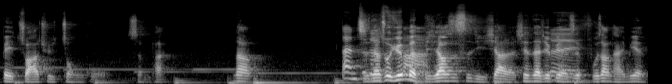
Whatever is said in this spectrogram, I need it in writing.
被抓去中国审判。那但只能说原本比较是私底下的，现在就变成是浮上台面。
